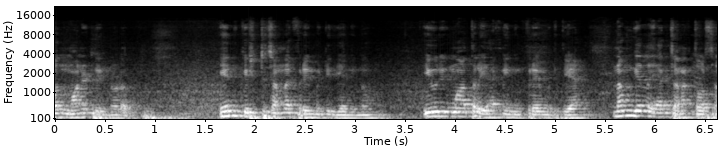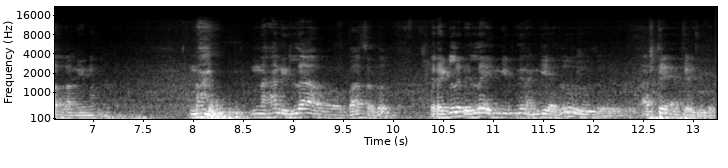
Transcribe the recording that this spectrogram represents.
ಬಂದು ಮಾನಿಟ್ರಿಂಗ್ ನೋಡೋದು. ಏನಕ್ಕೆ ಇಷ್ಟು ಚೆನ್ನಾಗಿ ಫ್ರೇಮ್ ಇಟ್ಟಿದ್ಯಾ ನೀನು? ಇವ್ರಿಗೆ ಮಾತ್ರ ಯಾಕೆ ನೀನು ಫ್ರೇಮ್ ಇಟ್ಟಿದ್ಯಾ? ನಮಗೆಲ್ಲ ಯಾಕೆ ಚೆನ್ನಾಗಿ ತೋರಿಸಲ್ಲ ನೀನು? ನಾನು ನಾನಿಲ್ಲ ಬಾಸ್ ಅದು. ರೆಗ್ಯುಲರ್ ಎಲ್ಲ ಹೆಂಗಿರ್ತೀನಿ ಹಂಗೆ ಅದು, ಅಷ್ಟೇ ಅಂತ ಹೇಳ್ತಿದ್ದೆ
